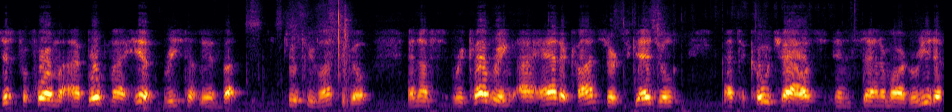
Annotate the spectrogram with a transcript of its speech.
just before my, I broke my hip recently, about two or three months ago, and I'm recovering, I had a concert scheduled at the Coach House in Santa Margarita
